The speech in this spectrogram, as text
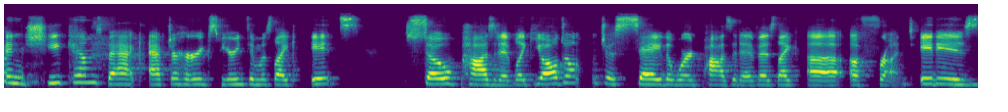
and she comes back after her experience and was like, "It's so positive. Like y'all don't just say the word positive as like a a front. It is mm-hmm.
